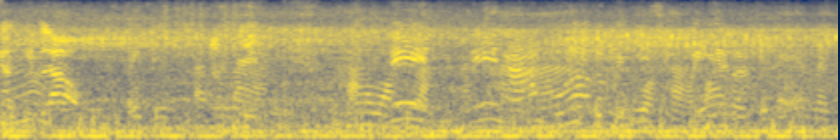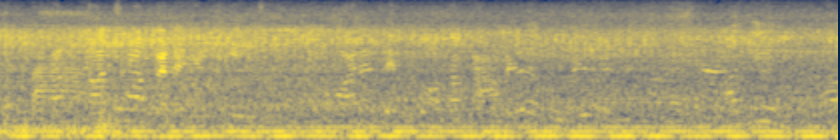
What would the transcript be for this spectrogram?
นะไปเดินตลาดท่าวังหลังนะคะไปดูค่ะว่าเราจะได้อะไรกันบ้าง ตอนชอบกันแต่ยังคืนพอได้เสร็จบอกก็กล่าวไม่เลิกผมไม่เลิกเอาที่เอา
